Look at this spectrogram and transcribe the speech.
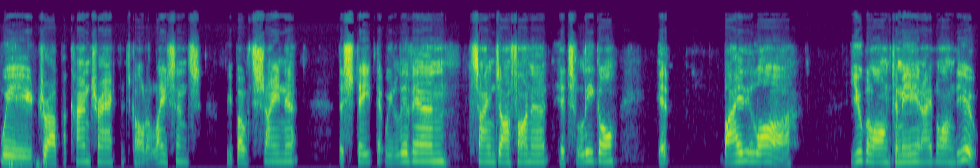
We draw up a contract It's called a license. We both sign it. The state that we live in signs off on it. It's legal. It by the law, you belong to me and I belong to you.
